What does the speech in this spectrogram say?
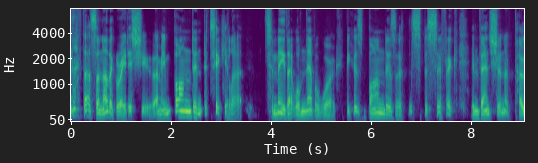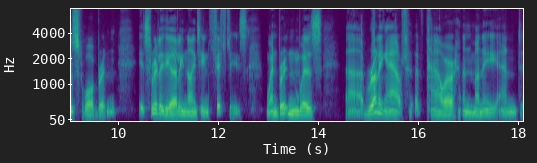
that's another great issue. I mean, Bond in particular, to me, that will never work because Bond is a specific invention of post war Britain. It's really the early 1950s when Britain was uh, running out of power and money and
